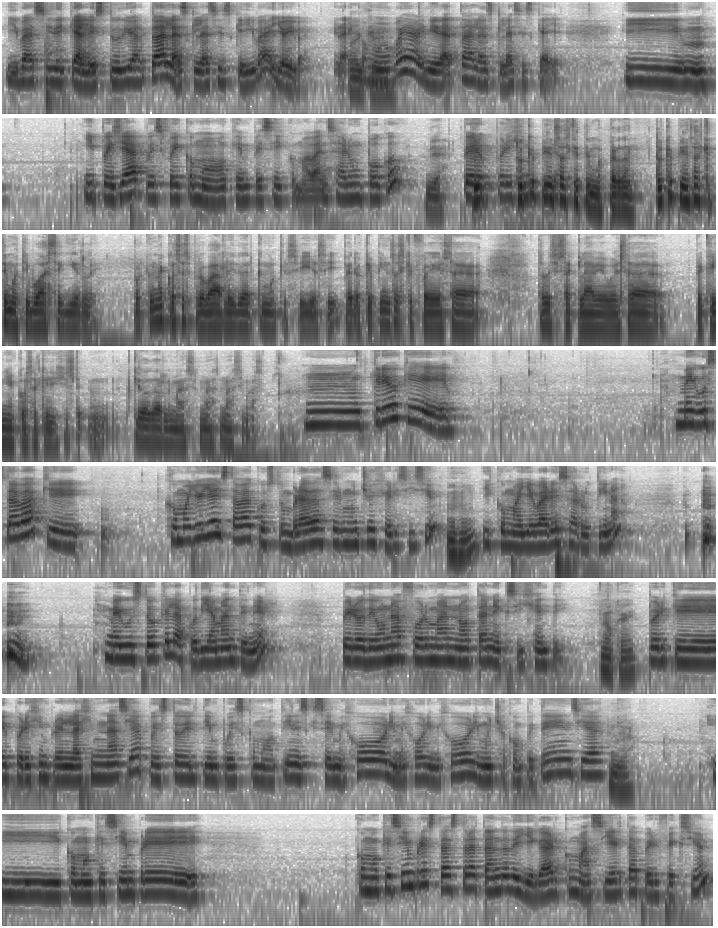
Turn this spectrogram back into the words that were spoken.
Iba así de que al estudio, a todas las clases que iba, yo iba. Era como, voy a venir a todas las clases que haya. Y, mm, y pues ya, pues fue como que empecé como a avanzar un poco. Ya. Pero, ¿Tú, por ¿tú qué ejemplo- piensas que te, perdón, ¿tú qué piensas que te motivó a seguirle? Porque una cosa es probarlo y ver como que sí, así, pero ¿qué piensas que fue esa, tal vez esa clave o esa pequeña cosa que dijiste, "Mm, quiero darle más, más, más y más? Mm, creo que me gustaba que, como yo ya estaba acostumbrada a hacer mucho ejercicio y como a llevar esa rutina, me gustó que la podía mantener, pero de una forma no tan exigente. Ok, Porque, por ejemplo, en la gimnasia, pues todo el tiempo es como tienes que ser mejor y mejor y mejor y mucha competencia. ya. Y como que siempre, como que siempre estás tratando de llegar como a cierta perfección.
